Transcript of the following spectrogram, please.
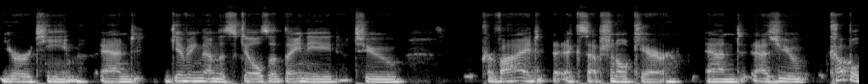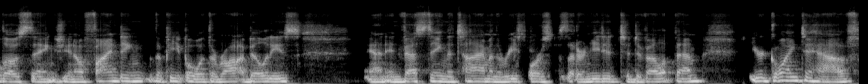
your team and giving them the skills that they need to provide exceptional care. And as you couple those things, you know, finding the people with the raw abilities and investing the time and the resources that are needed to develop them, you're going to have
